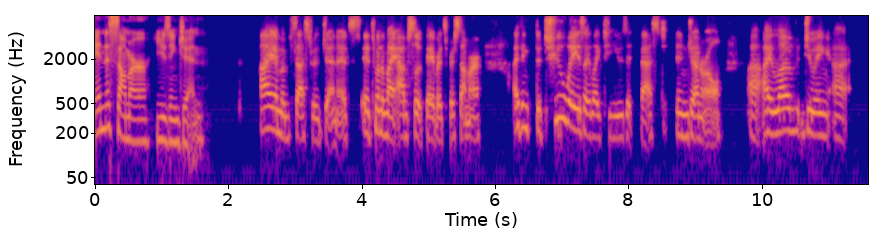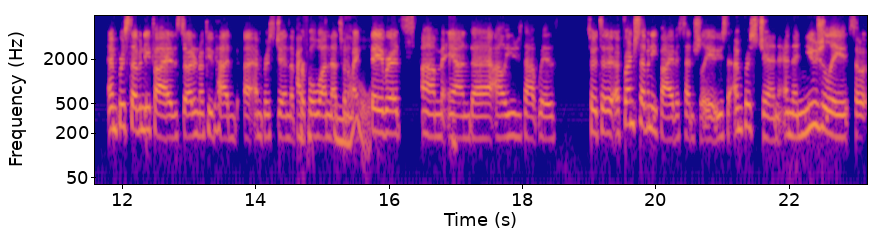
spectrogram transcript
in the summer using gin? I am obsessed with gin. It's it's one of my absolute favorites for summer. I think the two ways I like to use it best in general, uh, I love doing uh, Empress 75. So I don't know if you've had uh, Empress gin, the purple I've, one. That's no. one of my favorites. Um, and uh, I'll use that with, so it's a, a, French 75 essentially. I use the Empress gin. And then usually, so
